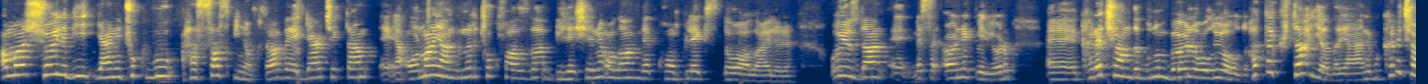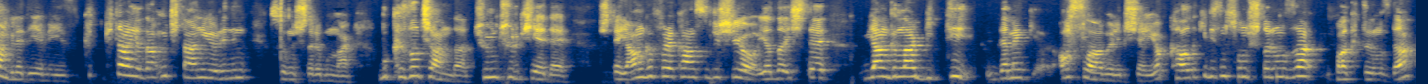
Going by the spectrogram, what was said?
Ama şöyle bir yani çok bu hassas bir nokta ve gerçekten e, orman yangınları çok fazla bileşeni olan ve kompleks doğa olayları. O yüzden e, mesela örnek veriyorum e, Karaçam'da bunun böyle oluyor oldu. Hatta Kütahya'da yani bu Karaçam bile diyemeyiz. Kü Kütahya'dan üç tane yörenin sonuçları bunlar. Bu Kızılçam'da, tüm Türkiye'de işte yangın frekansı düşüyor ya da işte yangınlar bitti demek asla böyle bir şey yok. Kaldı ki bizim sonuçlarımıza baktığımızda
